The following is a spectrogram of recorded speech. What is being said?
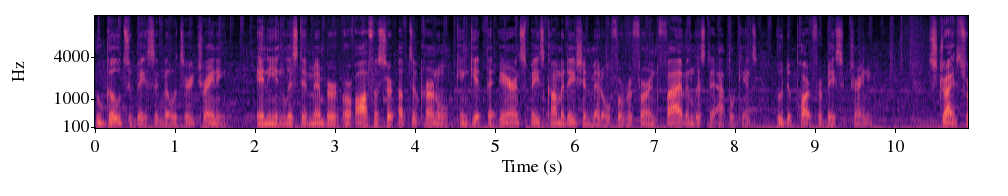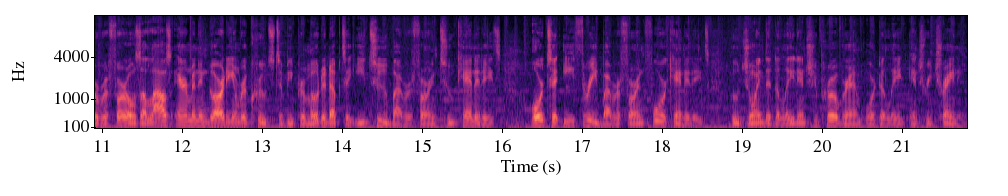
who go to basic military training. Any enlisted member or officer up to colonel can get the Air and Space Commendation Medal for referring five enlisted applicants who depart for basic training. Stripes for Referrals allows Airmen and Guardian recruits to be promoted up to E2 by referring two candidates or to E3 by referring four candidates who joined the Delayed Entry Program or Delayed Entry Training.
